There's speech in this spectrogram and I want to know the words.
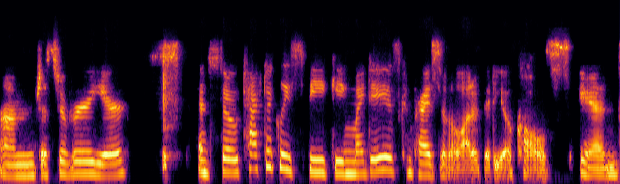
um, just over a year. And so, tactically speaking, my day is comprised of a lot of video calls. And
